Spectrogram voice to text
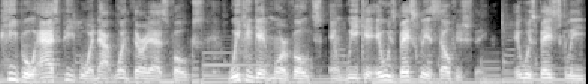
people as people and not one third as folks, we can get more votes and we can. It was basically a selfish thing. It was basically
